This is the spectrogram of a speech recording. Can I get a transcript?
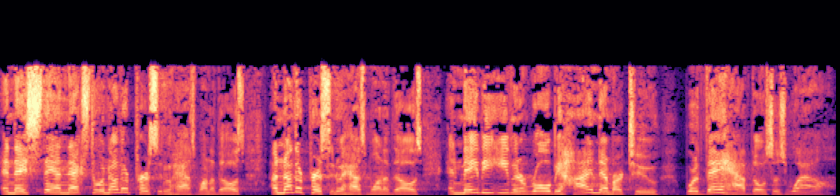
and they stand next to another person who has one of those, another person who has one of those, and maybe even a row behind them or two where they have those as well.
